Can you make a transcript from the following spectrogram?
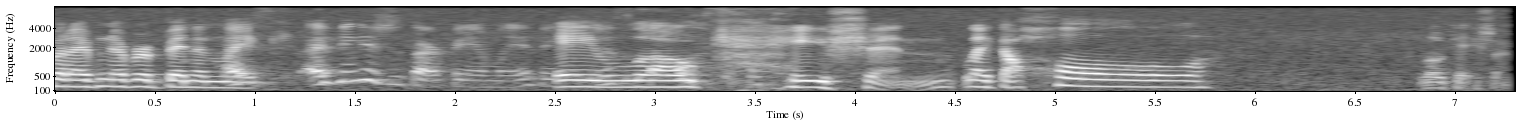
but I've never been in I like s- I, think it's just our family. I think a it just falls- location, like a whole location.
